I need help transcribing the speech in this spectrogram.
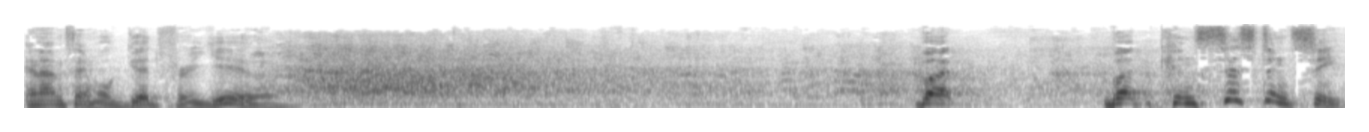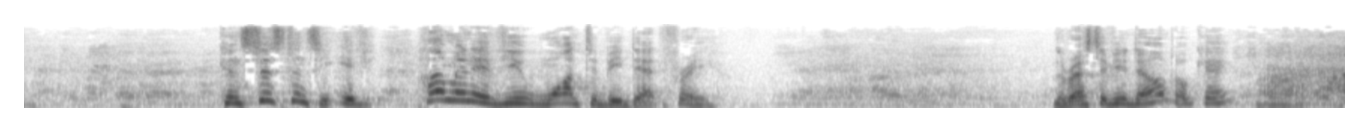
And I'm saying, well, good for you. but, but consistency. Consistency. If, how many of you want to be debt free? The rest of you don't? Okay. All right.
